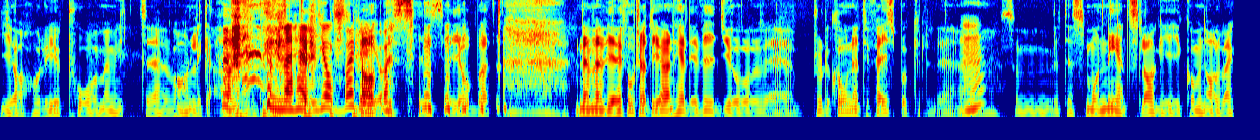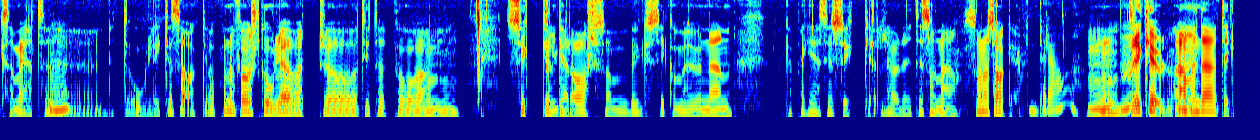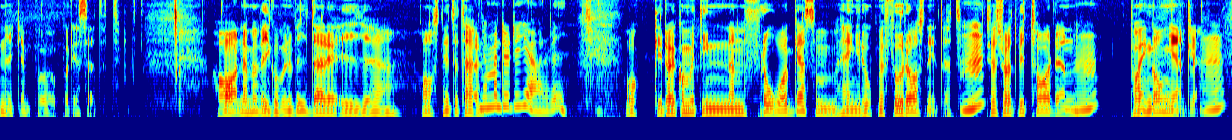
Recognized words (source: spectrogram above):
Jag håller ju på med mitt eh, vanliga arbete. Nej, jobbar du ja, precis. Jag har jobbat. Nej, men vi har ju fortsatt att göra en hel del videoproduktioner till Facebook. eh, Mm. Som lite små nedslag i kommunal verksamhet. Mm. Eh, Lite olika saker. Jag var på någon förskola, jag har varit och tittat på um, cykelgarage som byggs i kommunen. kan parkera sin cykel och lite sådana såna saker. Bra. Mm, Mm. Så det är kul att Mm. använda tekniken på, på det sättet. Ja, nej, men vi går väl vidare i uh, avsnittet här. Ja, men du, det gör vi. Och det har kommit in en fråga som hänger ihop med förra avsnittet. Mm. Så jag tror att vi tar den Mm. på en gång egentligen. Mm.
